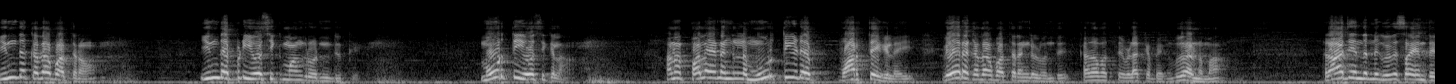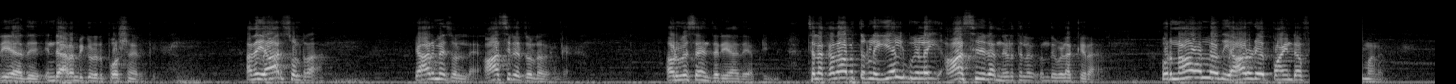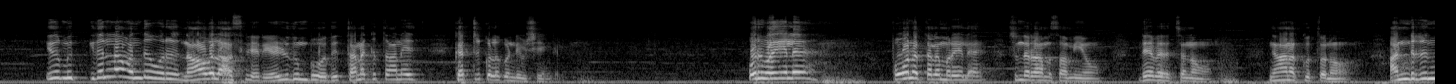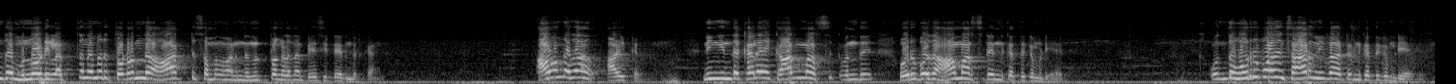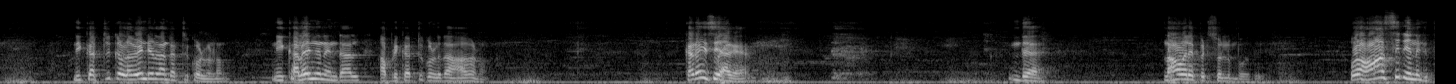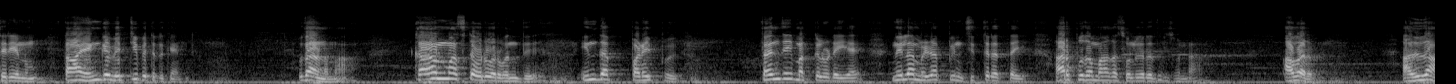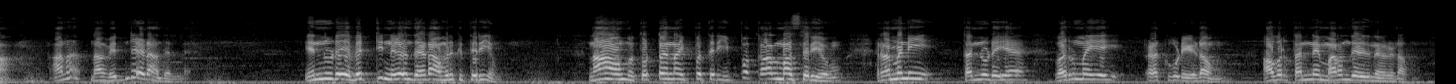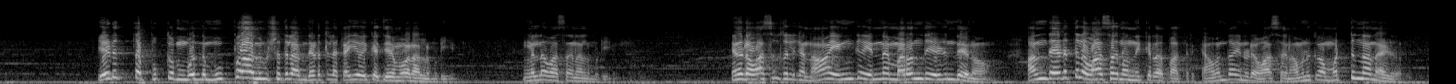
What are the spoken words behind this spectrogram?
இந்த கதாபாத்திரம் இந்த எப்படி யோசிக்குமாங்கிற ஒன்று இருக்கு. மூர்த்தி யோசிக்கலாம். ஆனால் பல இடங்களில் மூர்த்தியோட வார்த்தைகளை வேற கதாபாத்திரங்கள் வந்து கதாபாத்திர விளக்க பேங்க உதாரணமா ராஜேந்திரனுக்கு விவசாயம் தெரியாது என்று ஆரம்பிக்கிற ஒரு போர்ஷன் இருக்கு. அதை யார் சொல்றா? யாருமே சொல்லல. ஆசிரியர் சொல்றாங்க அவர் விவசாயம் தெரியாது அப்படின்னு. சில கதாபாத்திரங்கள இயல்புகளை ஆசிரியர் அந்த இடத்துல வந்து விளக்குறார். ஒரு நாவலில் அது யாருடைய பாயிண்ட் ஆஃப் இது இதெல்லாம் வந்து ஒரு நாவல் ஆசிரியர் எழுதும்போது தனக்குத்தானே கற்றுக்கொள்ளக்கூடிய விஷயங்கள். ஒரு வகையில் போன தலைமுறையில் சுந்தரராமசாமியோ தேவதச்சனோ ஞானக்குத்தனோ அன்றிருந்த முன்னோடிகள் அத்தனை பேர் தொடர்ந்து ஆட்டு சம்பந்தமான இந்த நுட்பங்களை தான் பேசிகிட்டே இருந்திருக்காங்க. அவங்க தான் ஆட்கள். நீங்க இந்த கலையை கால்மார்ஸுக்கு வந்து ஒருபோதும் ஆமாஸ்டேன்னு கற்றுக்க கத்துக்க முடியாது. இந்த ஒருபோதும் சாரணிவாட்டின்னு கத்துக்க முடியாது. நீ கற்றுக்கொள்ள வேண்டியதான் கற்றுக்கொள்ளணும். நீ கலைஞன் என்றால் அப்படி கற்றுக்கொள்ள தான் ஆகணும். கடைசியாக இந்த நாவலை பற்றி சொல்லும்போது ஒரு ஆசிரியர் எனக்கு தெரியணும் தான் எங்கே வெற்றி பெற்றிருக்கேன்? உதாரணமாக கான் மாஸ்டர் ஒருவர் வந்து இந்த படைப்பு தஞ்சை மக்களுடைய நிலம் இழப்பின் சித்திரத்தை அற்புதமாக சொல்கிறதுன்னு சொன்னார். அவர் அதுதான் ஆனால் நான் வென்ற இடம் அதல்ல. என்னுடைய வெற்றி நிகழ்ந்த இடம் அவருக்கு தெரியும். நான் அவங்க தொட்டேன்னா இப்போ தெரியும். இப்ப கால்மாஸ் தெரியும். ரமணி தன்னுடைய வறுமையை இழக்கக்கூடிய இடம் அவர் தன்னை மறந்து எழுதின ஒரு இடம். எடுத்த புக்கம் வந்து முப்பது நிமிஷத்தில் அந்த இடத்துல கை வைக்க ஜெயமோகனால முடியும். நல்ல வாசகனால் முடியும். என்னோட வாசல் சொல்லிக்க நான் எங்கே என்ன மறந்து எழுந்தேனோ அந்த இடத்துல வாசகன் நிற்கிறத பார்த்துருக்கேன். அவன் தான் என்னுடைய வாசகன். அவனுக்கு அவன் மட்டும்தான் நான் எழுதுவேன்.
